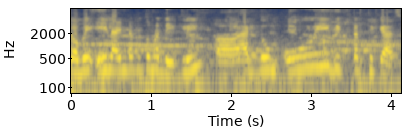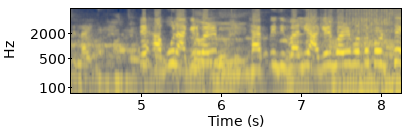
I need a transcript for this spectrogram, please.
তবে এই লাইনটা তো তোমরা দেখলেই একদম ওই দিকটার থেকে আছে লাইন। এই হাবুল, আগের বারের হ্যাপি দিওয়ালি আগের বারের মতো করছে?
